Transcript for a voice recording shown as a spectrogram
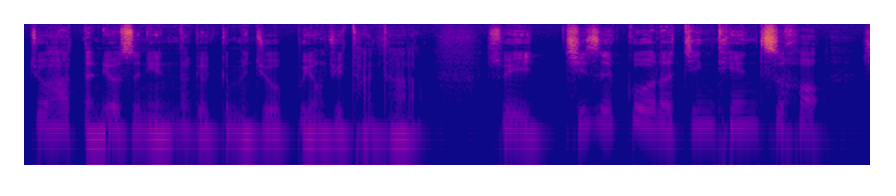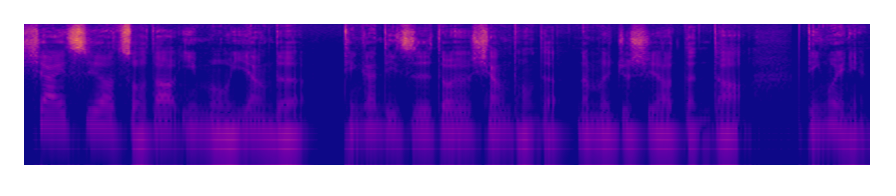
就他等六十年，那个根本就不用去谈它了。所以其实过了今天之后，下一次要走到一模一样的天干地支都相同的，那么就是要等到丁未年。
